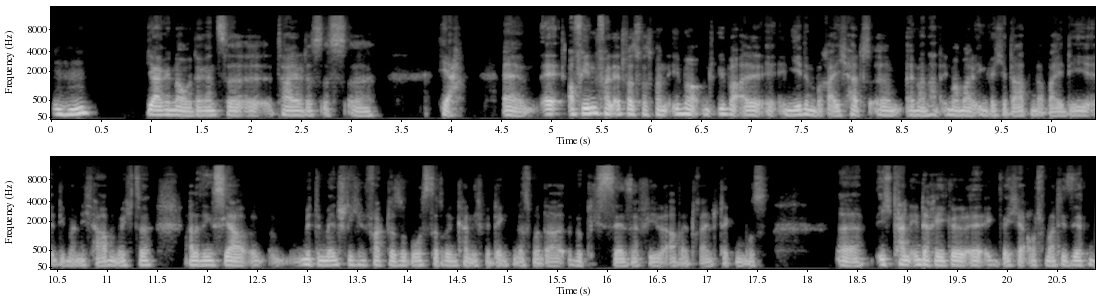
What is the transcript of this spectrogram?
Mhm. Ja, genau, der ganze äh, Teil, das ist äh, ja äh, äh, auf jeden Fall etwas, was man immer und überall in jedem Bereich hat. Ähm, man hat immer mal irgendwelche Daten dabei, die, die man nicht haben möchte. Allerdings ja, mit dem menschlichen Faktor so groß da drin kann ich mir denken, dass man da wirklich sehr, sehr viel Arbeit reinstecken muss. Äh, ich kann in der Regel äh, irgendwelche automatisierten,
